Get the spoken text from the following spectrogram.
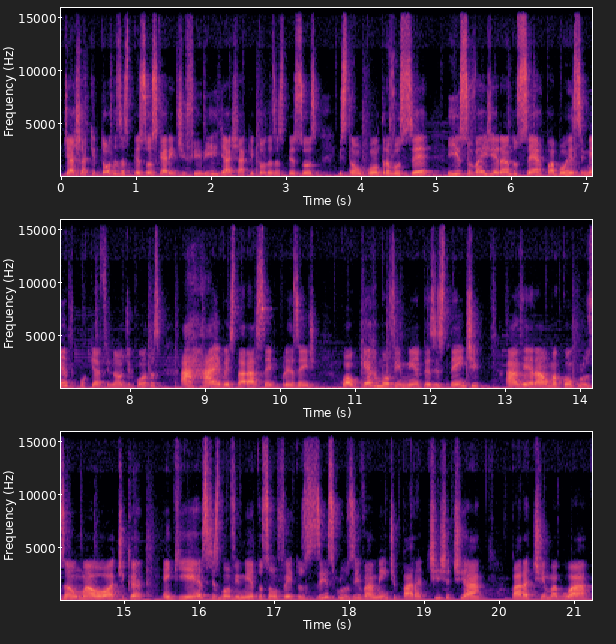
de achar que todas as pessoas querem te ferir, de achar que todas as pessoas estão contra você, e isso vai gerando certo aborrecimento, porque afinal de contas a raiva estará sempre presente. Qualquer movimento existente haverá uma conclusão, uma ótica em que esses movimentos são feitos exclusivamente para te chatear, para te magoar,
